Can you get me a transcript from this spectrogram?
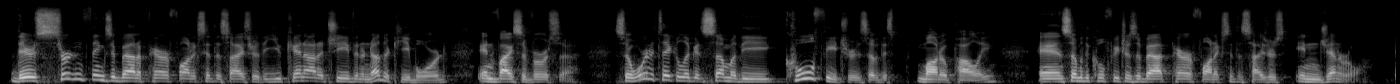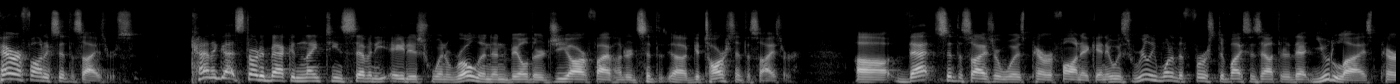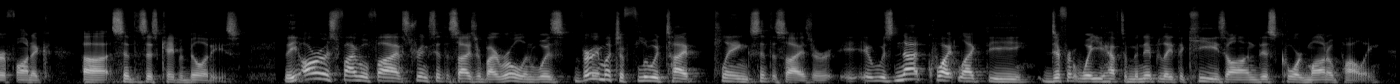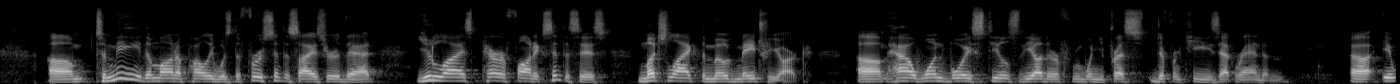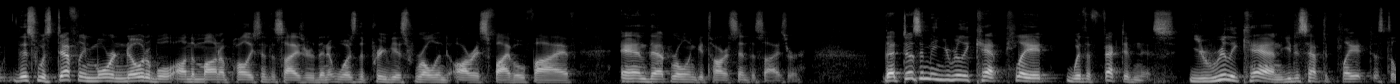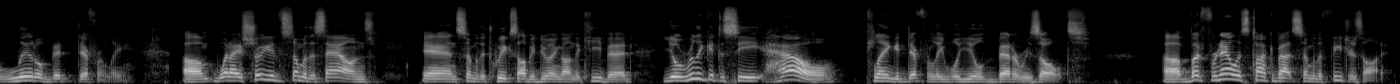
there's certain things about a paraphonic synthesizer that you cannot achieve in another keyboard and vice versa. So we're going to take a look at some of the cool features of this mono poly and some of the cool features about paraphonic synthesizers in general. Paraphonic synthesizers kind of got started back in 1978-ish when Roland unveiled their GR500 synth uh, guitar synthesizer. Uh, that synthesizer was paraphonic, and it was really one of the first devices out there that utilized paraphonic uh, synthesis capabilities. The RS 505 string synthesizer by Roland was very much a fluid type playing synthesizer. It was not quite like the different way you have to manipulate the keys on this Korg Mono/Poly. Um, to me, the Mono/Poly was the first synthesizer that utilized paraphonic synthesis, much like the Moog Matriarch, um, how one voice steals the other from when you press different keys at random. Uh, it, this was definitely more notable on the Mono/Poly synthesizer than it was the previous Roland RS505 and that Roland guitar synthesizer. That doesn't mean you really can't play it with effectiveness. You really can, you just have to play it just a little bit differently. Um, when I show you some of the sounds and some of the tweaks I'll be doing on the key bed, you'll really get to see how playing it differently will yield better results. Uh, but for now, let's talk about some of the features on it.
